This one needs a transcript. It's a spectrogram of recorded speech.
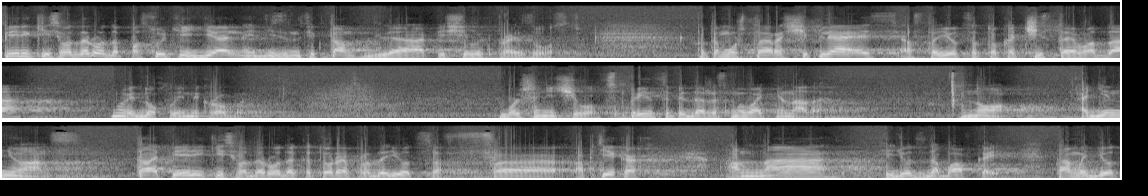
Перекись водорода, по сути, идеальный дезинфектант для пищевых производств. Потому что расщепляясь, остается только чистая вода, ну и дохлые микробы. Больше ничего. В принципе, даже смывать не надо. Но один нюанс – Та перекись водорода, которая продается в э, аптеках, она идет с добавкой. Там идет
